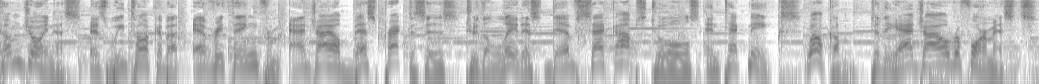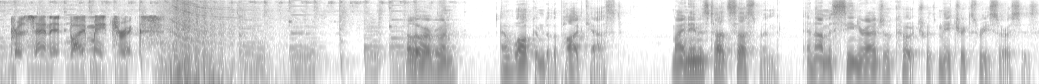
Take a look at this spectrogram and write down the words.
Come join us as we talk about everything from agile best practices to the latest DevSecOps tools and techniques. Welcome to the Agile Reformists, presented by Matrix. Hello, everyone, and welcome to the podcast. My name is Todd Sussman, and I'm a senior Agile coach with Matrix Resources.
